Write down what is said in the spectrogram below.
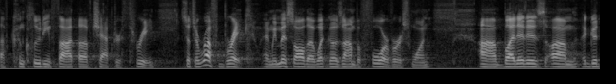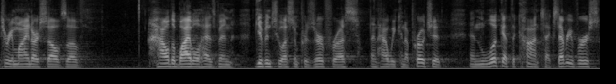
a, a concluding thought of chapter three. So it's a rough break, and we miss all the what goes on before verse 1. Uh, but it is um, good to remind ourselves of how the Bible has been given to us and preserved for us, and how we can approach it and look at the context. Every verse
